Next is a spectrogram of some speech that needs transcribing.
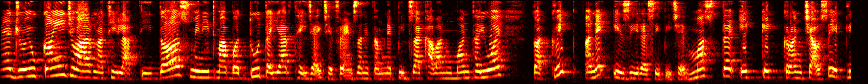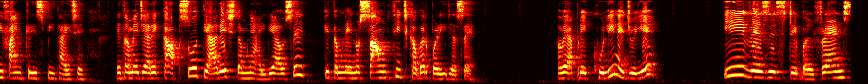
મેં જોયું કંઈ જ વાર નથી લાગતી. દસ મિનિટમાં બધું તૈયાર થઈ જાય છે ફ્રેન્ડ્સ અને તમને પિઝા ખાવાનું મન થયું હોય તો આ ક્વિક અને ઇઝી રેસીપી છે. મસ્ત એક એક ક્રંચ આવશે, એટલી ફાઇન ક્રિસ્પી થાય છે. ને તમે જ્યારે કાપશો ત્યારે જ તમને આઈડિયા આવશે કે તમને એનો સાઉન્ડથી જ ખબર પડી જશે. હવે આપણે ખોલીને જોઈએ. ઇરેઝિસ્ટેબલ ફ્રેન્ડ્સ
